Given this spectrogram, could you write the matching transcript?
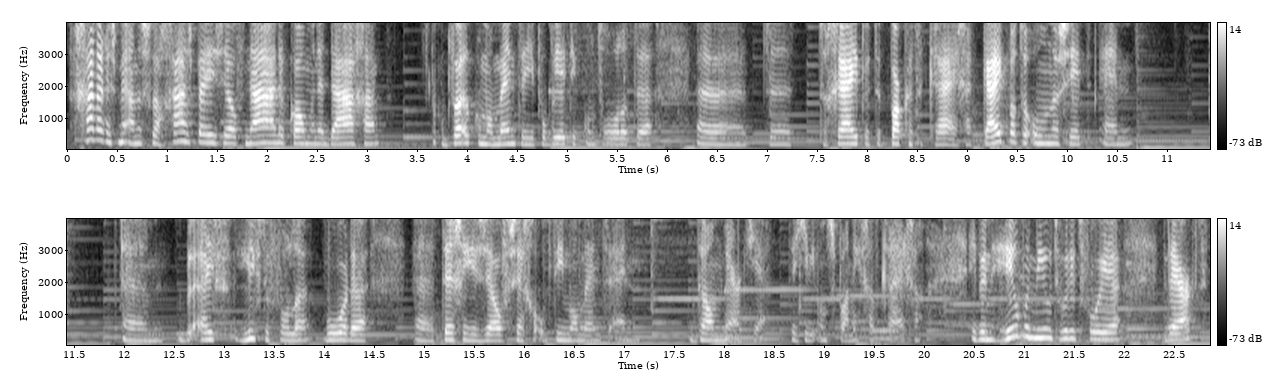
ga daar eens mee aan de slag. Ga eens bij jezelf na de komende dagen. Op welke momenten je probeert die controle te, uh, te, te grijpen, te pakken, te krijgen. Kijk wat eronder zit en um, blijf liefdevolle woorden uh, tegen jezelf zeggen op die momenten. En dan merk je dat je die ontspanning gaat krijgen. Ik ben heel benieuwd hoe dit voor je werkt.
